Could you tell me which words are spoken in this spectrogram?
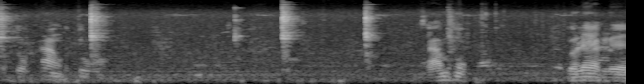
กระจกข้างประตูสามหกตัวแรกเลย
